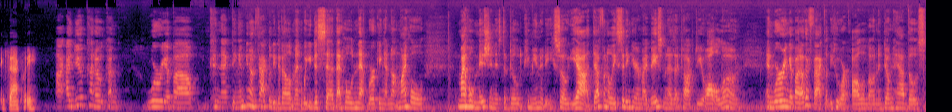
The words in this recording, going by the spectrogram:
Exactly. I, I do kind of of worry about connecting and you know in faculty development what you just said that whole networking and not my whole my whole mission is to build community. So yeah definitely sitting here in my basement as i talk to you all alone and worrying about other faculty who are all alone and don't have those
